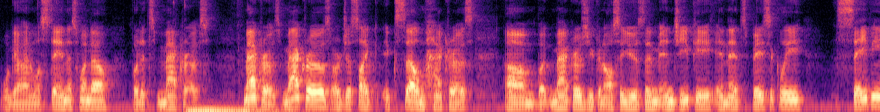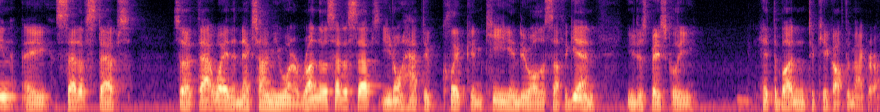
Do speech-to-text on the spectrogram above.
we'll go ahead and we'll stay in this window, but it's macros. Macros. Macros are just like Excel macros, um, but macros, you can also use them in GP, and it's basically saving a set of steps so that that way the next time you want to run those set of steps, you don't have to click and key and do all this stuff again. You just basically hit the button to kick off the macro.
